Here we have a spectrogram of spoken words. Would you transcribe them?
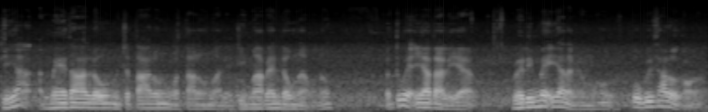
ဒီကအမဲသားလုံးတို့စသားလုံးတို့သားလုံးတို့ကလေဒီမှာပဲလုံးတာပေါ့နော်။သူ့ရဲ့အရသာလေးက ready made အရသာမျိုးမဟုတ်ဘူး။ပို့ပြီးစားလို့ကောင်းတာ။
